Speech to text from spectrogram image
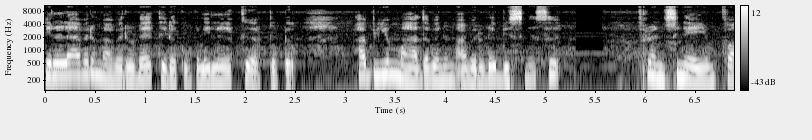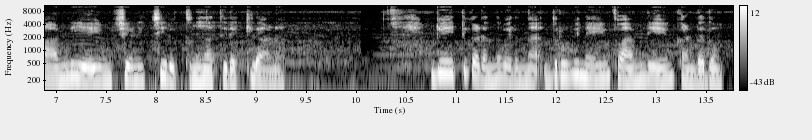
എല്ലാവരും അവരുടെ തിരക്കുകളിലേക്ക് ഏർപ്പെട്ടു. അഭിയും മാധവനും അവരുടെ ബിസിനസ് ഫ്രണ്ട്സിനെയും ഫാമിലിയെയും ക്ഷണിച്ചിരുത്തുന്ന തിരക്കിലാണ്. ഗേറ്റ് കടന്നു വരുന്ന ധ്രുവിനെയും ഫാമിലിയെയും കണ്ടതും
